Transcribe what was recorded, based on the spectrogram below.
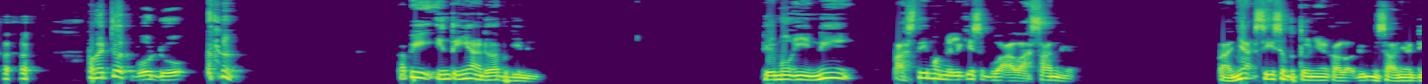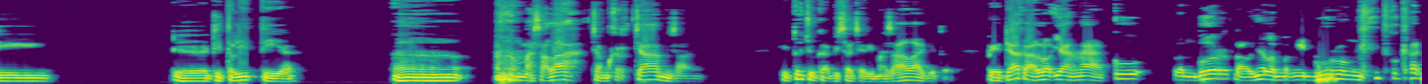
Pengecut, bodoh. Tapi intinya adalah begini. Demo ini pasti memiliki sebuah alasan ya. Banyak sih sebetulnya kalau di, misalnya di, di diteliti ya. Uh, masalah jam kerja misalnya. Itu juga bisa jadi masalah gitu. Beda kalau yang ngaku lembur taunya lempengin burung gitu kan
